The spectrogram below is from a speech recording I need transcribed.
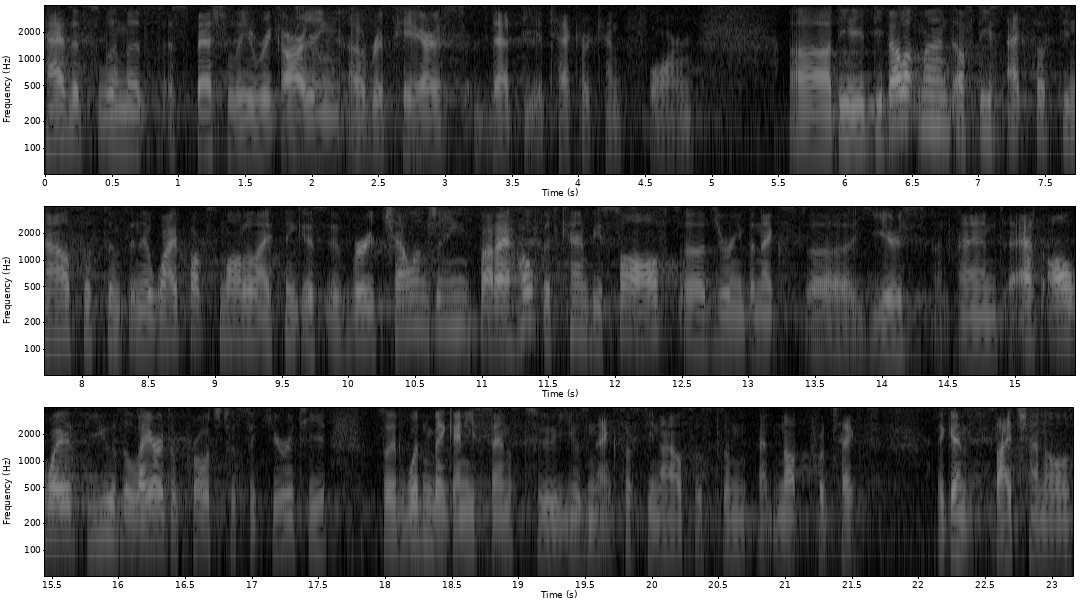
has its limits, especially regarding repairs that the attacker can perform. Uh, the development of these access denial systems in a white box model, I think, is, is very challenging, but I hope it can be solved uh, during the next uh, years. And as always, use a layered approach to security, so it wouldn't make any sense to use an access denial system and not protect against side channels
